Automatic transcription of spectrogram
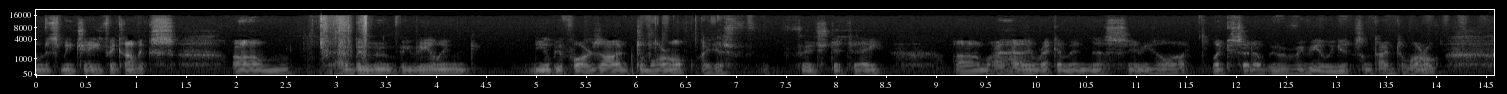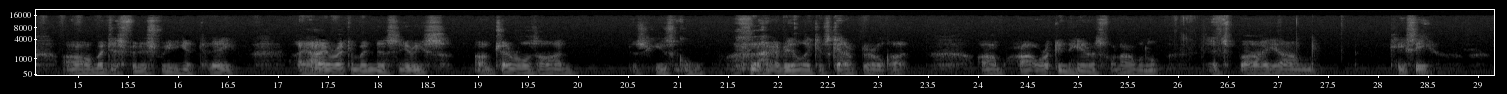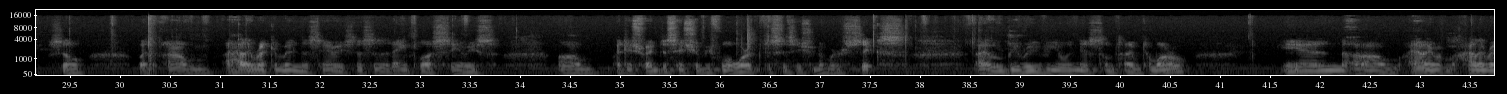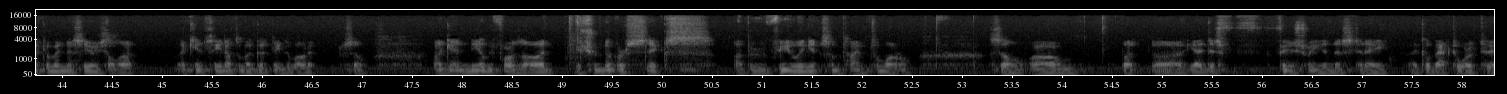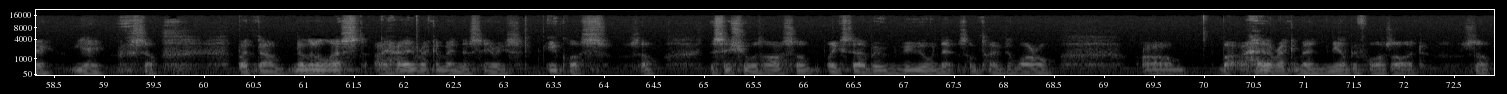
um, it's me, J3 Comics. Um, I've been re reviewing Kneel Before Zod tomorrow. I just finished it today. Um, I highly recommend this series a lot. Like I said, I'll be reviewing it sometime tomorrow. Um, I just finished reading it today. I highly recommend this series. Um, General Zod, he's cool. I really like his character a lot. Um, artwork in here is phenomenal. It's by um, Casey. So, but um, I highly recommend this series. This is an A plus series. Um, I just read this issue before work. This is issue number six. I will be reviewing this sometime tomorrow. And um, I highly recommend this series a lot. I can't say nothing but good things about it. So, again, Kneel Before Zod, issue number six. I'll be reviewing it sometime tomorrow. So, um, but uh, yeah, I just finished reading this today. I go back to work today. Yay. So, but um, nevertheless, I highly recommend this series. A plus. So, this issue was awesome. Like I said, I'll be reviewing it sometime tomorrow. Um, but I highly recommend Kneel Before Zod. So,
